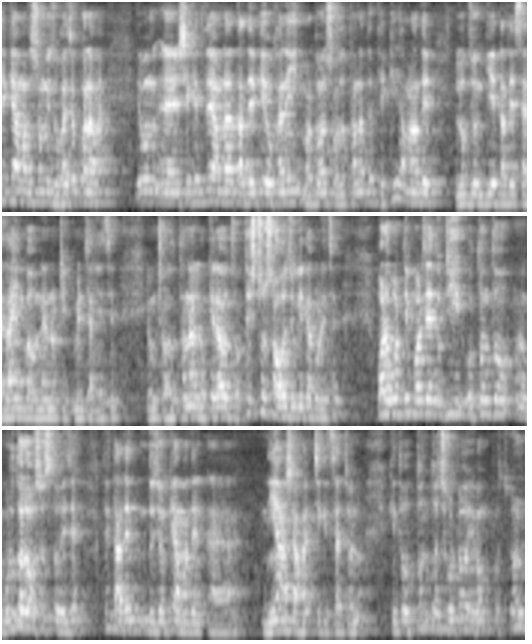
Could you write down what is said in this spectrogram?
থেকে আমাদের সঙ্গে যোগাযোগ করা হয়। এবং সেক্ষেত্রে আমরা তাদেরকে ওখানেই বর্ধমান সদর থানাতে থেকেই আমাদের লোকজন গিয়ে তাদের স্যালাইন বা অন্যান্য ট্রিটমেন্ট চালিয়েছেন এবং সদর থানার লোকেরাও যথেষ্ট সহযোগিতা করেছেন। পরবর্তী পর্যায়ে দুটি অত্যন্ত গুরুতর অসুস্থ হয়ে যায় তো তাদের দুজনকে আমাদের নিয়ে আসা হয় চিকিৎসার জন্য। কিন্তু অত্যন্ত ছোট এবং প্রচণ্ড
